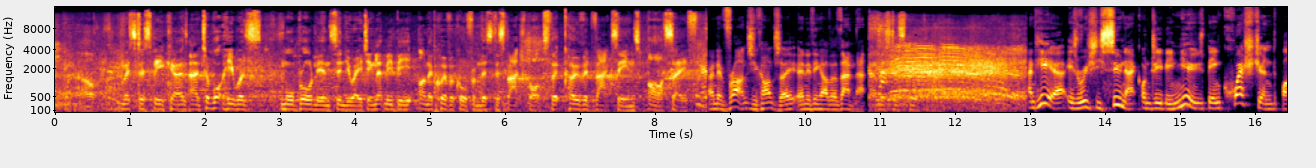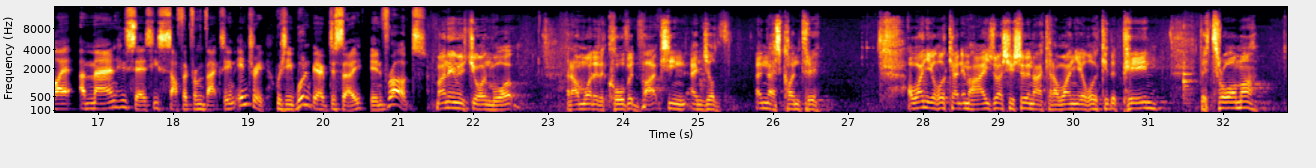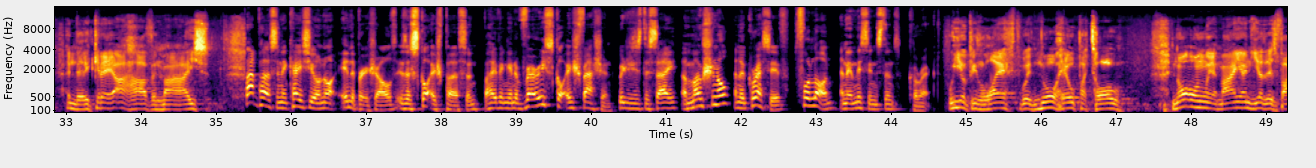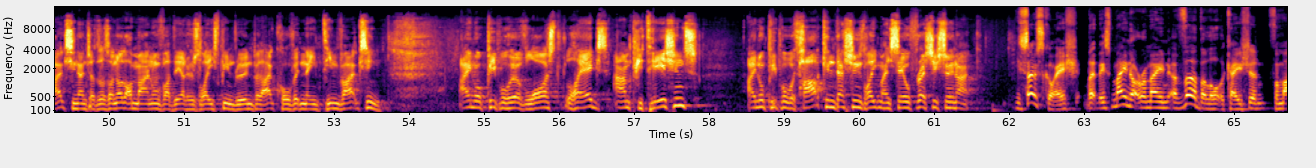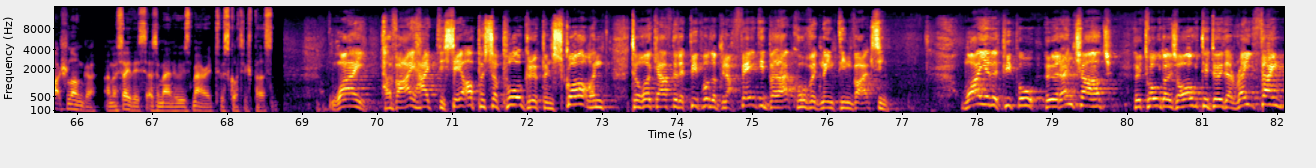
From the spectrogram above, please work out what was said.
Mr. Speaker, uh, to what he was more broadly insinuating, let me be unequivocal from this dispatch box that COVID vaccines are safe. And in France, you can't say anything other than that. Mr. Speaker. And here is Rishi Sunak on GB News being questioned by a man who says he suffered from vaccine injury, which he wouldn't be able to say in France. My name is John Watt, and I'm one of the COVID vaccine injured in this country. I want you to look into my eyes, Rishi Sunak, and I want you to look at the pain, the trauma, and the regret I have in my eyes. That person, in case you're not in the British Isles, is a Scottish person behaving in a very Scottish fashion, which is to say, emotional and aggressive, full on, and in this instance, correct. We have been left with no help at all. Not only am I in here that's vaccine injured, there's another man over there whose life's been ruined by that COVID 19 vaccine. I know people who have lost legs, amputations. I know people with heart conditions like myself, Rishi Sunak. He's so Scottish that this may not remain a verbal altercation for much longer. And I say this as a man who is married to a Scottish person. Why have I had to set up a support group in Scotland to look after the people that have been affected by that COVID 19 vaccine? Why are the people who are in charge, who told us all to do the right thing,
